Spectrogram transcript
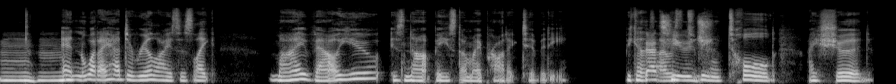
Mm-hmm. And what I had to realize is like, my value is not based on my productivity because That's I was huge. being told I should,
